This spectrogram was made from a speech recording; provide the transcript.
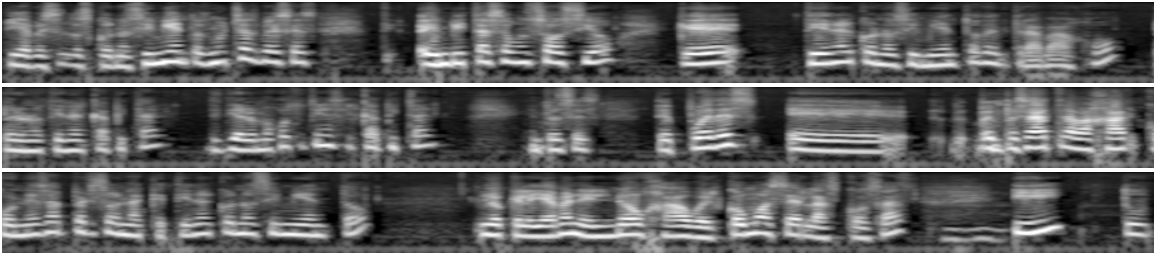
y a veces los conocimientos. Muchas veces invitas a un socio que tiene el conocimiento del trabajo, pero no tiene el capital. Y a lo mejor tú tienes el capital. Entonces, te puedes eh, empezar a trabajar con esa persona que tiene el conocimiento, lo que le llaman el know-how, el cómo hacer las cosas, y tú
